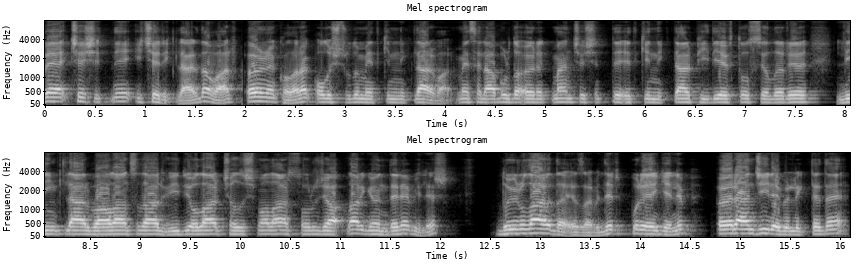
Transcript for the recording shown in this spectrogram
ve çeşitli içerikler de var. Örnek olarak oluşturduğum etkinlikler var. Mesela burada öğretmen çeşitli etkinlikler, PDF dosyaları, linkler, bağlantılar, videolar, çalışmalar, soru cevaplar gönderebilir. Duyurular da yazabilir. Buraya gelip öğrenciyle birlikte de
